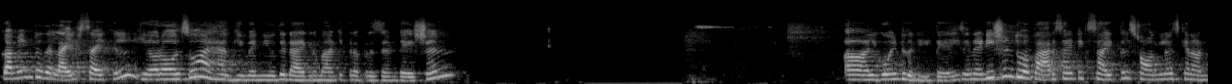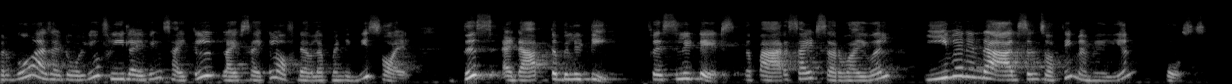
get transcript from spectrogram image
Coming to the life cycle, here also I have given you the diagrammatic representation. Uh, I'll go into the details. In addition to a parasitic cycle, strongyloids can undergo, as I told you, free living cycle, life cycle of development in the soil. This adaptability facilitates the parasite survival even in the absence of the mammalian hosts.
